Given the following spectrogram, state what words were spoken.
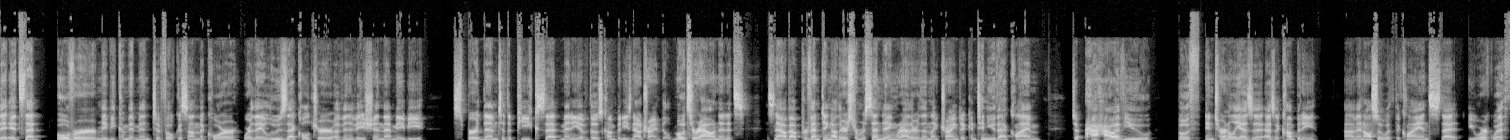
it's that over maybe commitment to focus on the core, where they lose that culture of innovation that maybe spurred them to the peaks that many of those companies now try and build moats around. And it's it's now about preventing others from ascending rather than like trying to continue that climb. So how, how have you both internally as a as a company um, and also with the clients that you work with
